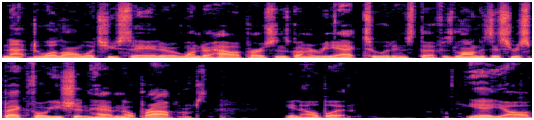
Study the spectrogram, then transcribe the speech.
not dwell on what you said or wonder how a person's going to react to it and stuff. As long as it's respectful, you shouldn't have no problems, you know. But yeah, y'all,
